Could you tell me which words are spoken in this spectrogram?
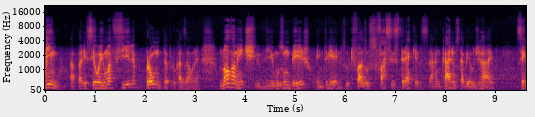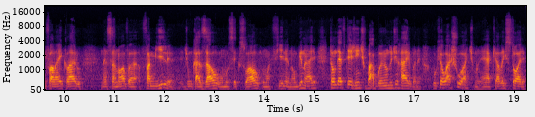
Bingo! Apareceu aí uma filha pronta para o casal, né? Novamente vimos um beijo entre eles, o que faz os faces trackers arrancarem os cabelos de raiva, sem falar, é claro, nessa nova família de um casal homossexual com uma filha não binária. Então deve ter gente babando de raiva, né? O que eu acho ótimo, né? É aquela história.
